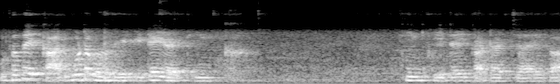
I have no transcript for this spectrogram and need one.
কোথা থেকে কাটবোটা, কোথা থেকে? এটাই আই থিঙ্ক থিঙ্ক এটাই কাটার জায়গা।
